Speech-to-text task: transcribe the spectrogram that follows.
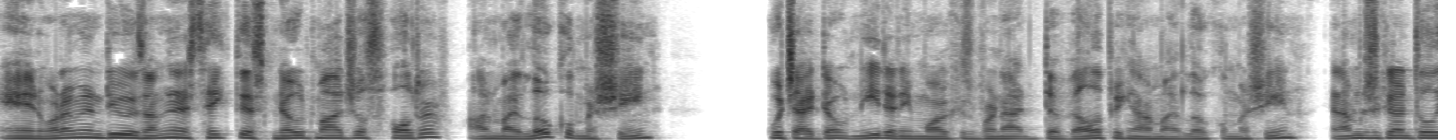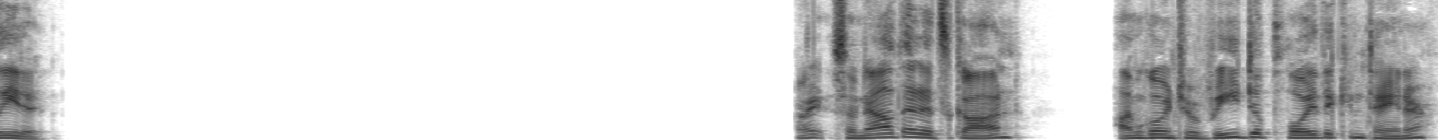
And what I'm going to do is I'm going to take this node modules folder on my local machine, which I don't need anymore because we're not developing on my local machine, and I'm just going to delete it. All right, so now that it's gone, I'm going to redeploy the container.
